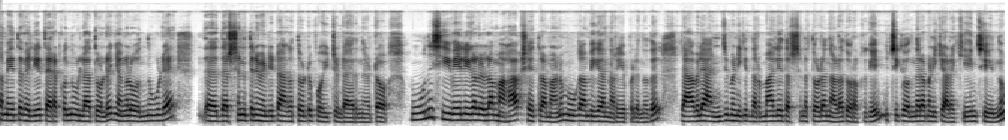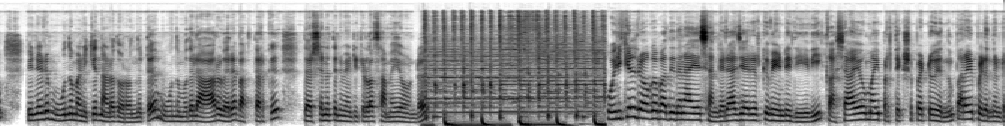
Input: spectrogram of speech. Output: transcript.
സമയത്ത് വലിയ തിരക്കൊന്നും ഇല്ലാത്തതുകൊണ്ട് ഞങ്ങൾ ഒന്നുകൂടെ ദർശനത്തിന് വേണ്ടിയിട്ട് അകത്തോട്ട് പോയിട്ടുണ്ടായിരുന്നു കേട്ടോ. മൂന്ന് ശിവേലി ശക്തികളുള്ള മഹാക്ഷേത്രമാണ് മൂകാംബിക എന്നറിയപ്പെടുന്നത്. രാവിലെ അഞ്ച് മണിക്ക് നിർമാല്യ ദർശനത്തോടെ നട തുറക്കുകയും ഉച്ചയ്ക്ക് ഒന്നര മണിക്ക് അടയ്ക്കുകയും ചെയ്യുന്നു. പിന്നീട് മൂന്ന് മണിക്ക് നട തുറന്നിട്ട് മൂന്ന് മുതൽ ആറ് വരെ ഭക്തർക്ക് ദർശനത്തിന് വേണ്ടിയിട്ടുള്ള സമയമുണ്ട്. ഒരിക്കൽ രോഗബാധിതനായ ശങ്കരാചാര്യർക്ക് വേണ്ടി ദേവി കഷായവുമായി പ്രത്യക്ഷപ്പെട്ടു എന്നും പറയപ്പെടുന്നുണ്ട്.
